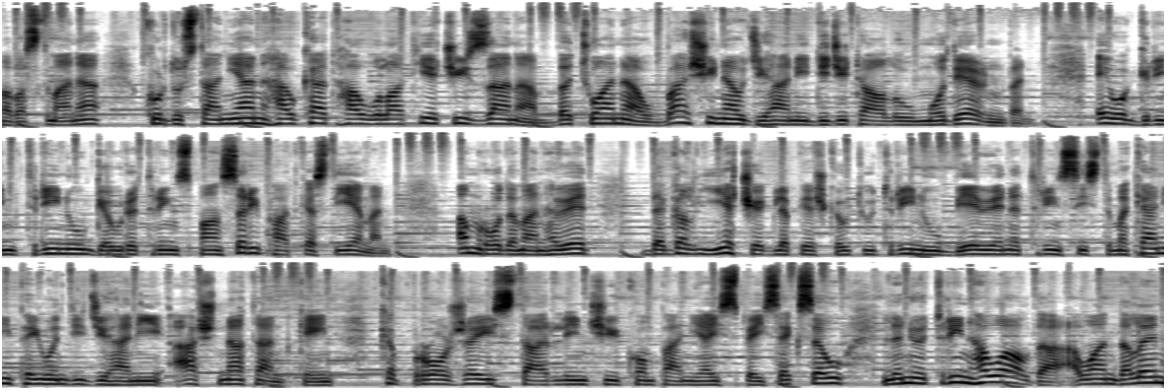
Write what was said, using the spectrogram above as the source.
مەبەستمانە کوردستانیان هاوکات هاووڵاتیەکی زانا بەتوانا و باشی ناو جیهانی دیجیتاڵ و مۆدررن بن ئێوە گرنگترین و گەورەترین سپانسەری پادکەستی ئێمن ئەمڕۆ دەمان هەوێت دەگەڵ یەکێک لە پێشکەوتوترین و بێوێنەترین سیستمەکانی پەیوەندی جیهانی ئاشناتان بکەین کە پرۆژەی ستارلینچی کۆمپانیای سپیسەکسە و لە نوێترین هەواڵدا ئەوان دەڵێن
